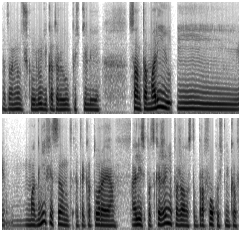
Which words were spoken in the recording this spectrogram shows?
Это на минуточку люди, которые выпустили Санта-Марию и Magnificent. Это которая... Алис, подскажи мне, пожалуйста, про фокусников.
